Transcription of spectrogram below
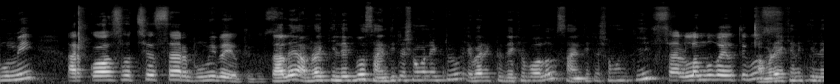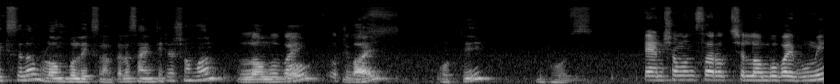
ভূমি আর কস হচ্ছে স্যার ভূমি বাই অতিভুজ। তাহলে আমরা কি লিখব? সাইন থিটা সমান একটু এবার একটু দেখে বলো সাইন থিটা সমান কি? স্যার লম্ব বাই অতিভুজ। আমরা এখানে কি লিখছিলাম? লম্ব লিখছিলাম। তাহলে সাইন থিটা সমান লম্ব বাই অতিভুজ। ট্যান সমান স্যার হচ্ছে লম্ব বাই ভূমি।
